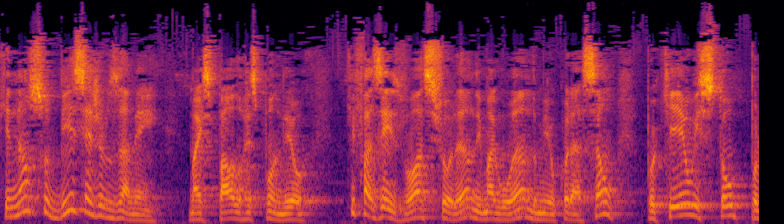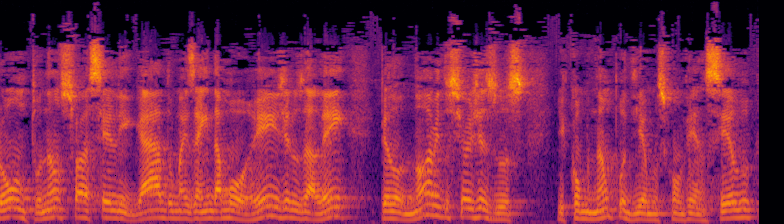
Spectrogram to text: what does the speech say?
que não subissem a Jerusalém. Mas Paulo respondeu: Que fazeis vós chorando e magoando-me o coração? Porque eu estou pronto, não só a ser ligado, mas ainda a morrer em Jerusalém, pelo nome do Senhor Jesus. E como não podíamos convencê-lo,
